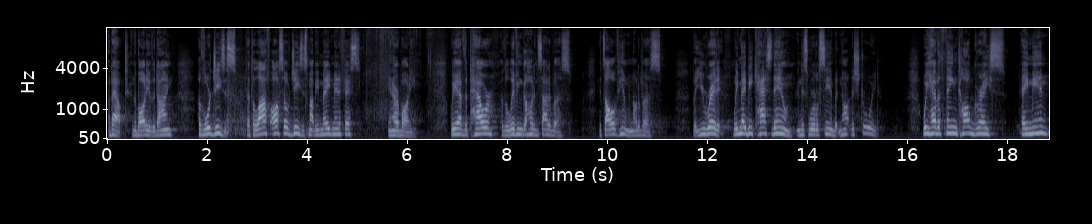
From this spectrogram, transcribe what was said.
about in the body of the dying of Lord Jesus, that the life also of Jesus might be made manifest in our body. We have the power of the living God inside of us. It's all of Him and not of us. But you read it. We may be cast down in this world of sin, but not destroyed. We have a thing called grace. Amen.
